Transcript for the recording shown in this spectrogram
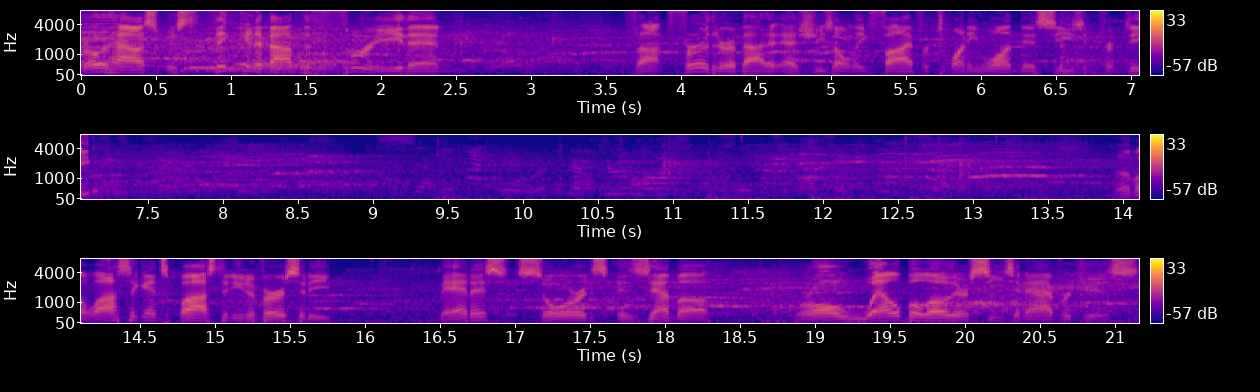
Roadhouse was thinking about the three, then thought further about it as she's only five for 21 this season from deep. On the loss against Boston University, Manis, Swords, Azema were all well below their season averages.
